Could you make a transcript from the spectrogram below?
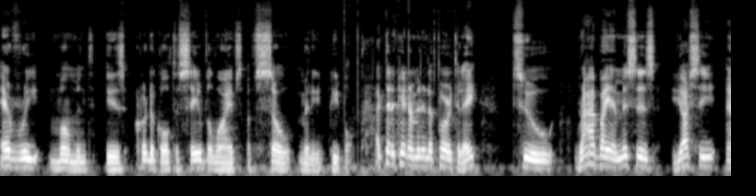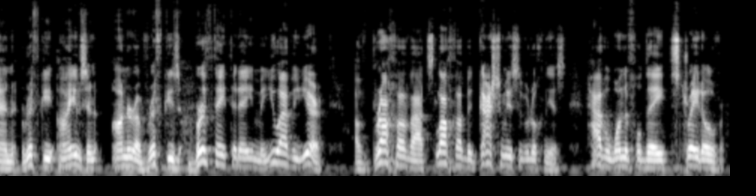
every moment is critical to save the lives of so many people. I dedicate our minute of Torah today to Rabbi and Mrs. Yossi and Rifki Ives in honor of Rifki's birthday today. May you have a year of bracha v'atzlacha begashmius v'ruchnius. Have a wonderful day straight over.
